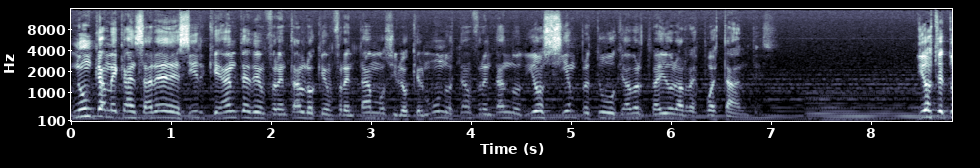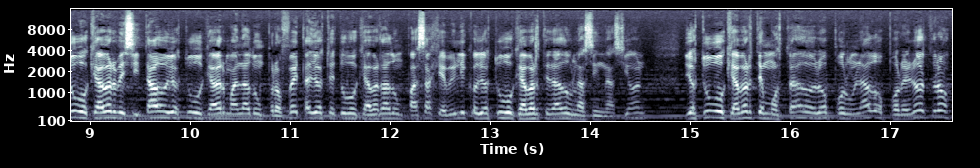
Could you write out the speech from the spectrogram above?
Nunca me cansaré de decir que antes de enfrentar lo que enfrentamos y lo que el mundo está enfrentando, Dios siempre tuvo que haber traído la respuesta antes. Dios te tuvo que haber visitado, Dios tuvo que haber mandado un profeta, Dios te tuvo que haber dado un pasaje bíblico, Dios tuvo que haberte dado una asignación, Dios tuvo que haberte mostrado por un lado o por el otro,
